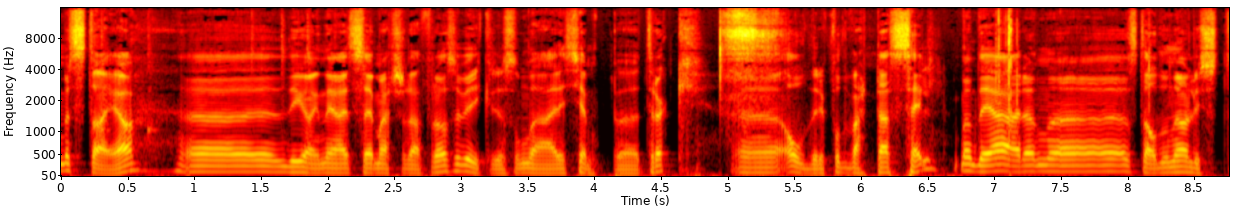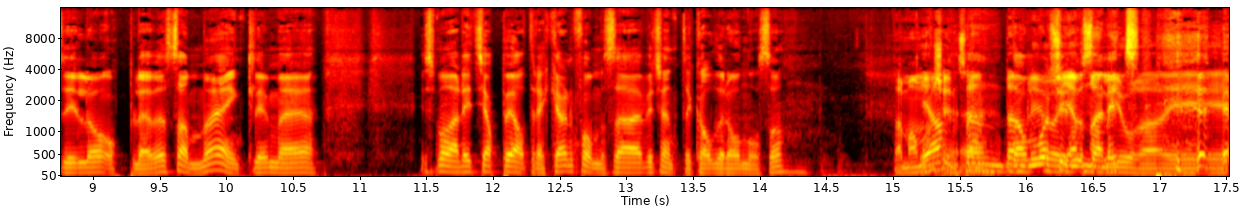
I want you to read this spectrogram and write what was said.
Mestalla. Uh, de gangene jeg ser matcher derfra, så virker det som det er kjempetrøkk. Uh, aldri fått vært der selv, men det er en uh, stadion jeg har lyst til å oppleve. Samme egentlig med Hvis man er litt kjapp i avtrekkeren, få med seg Vicente Calderón også. Da må man ja, skynde seg. Den, blir jo jevna med jorda i, i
